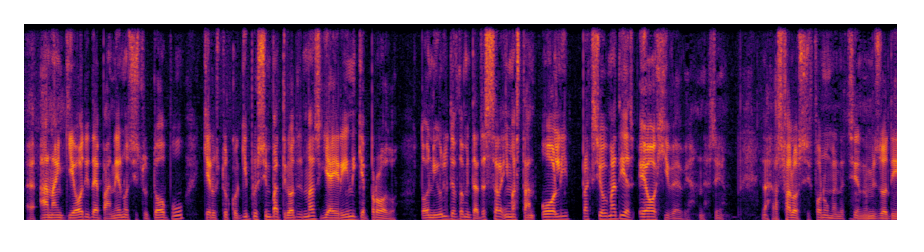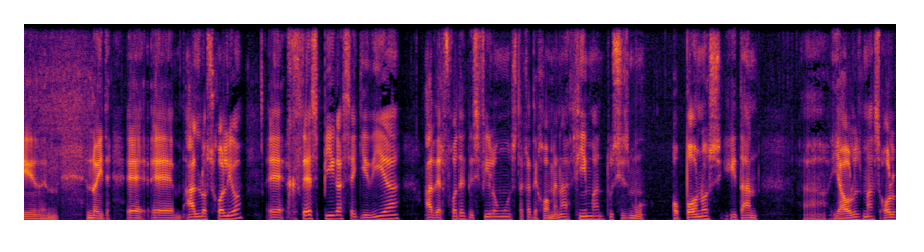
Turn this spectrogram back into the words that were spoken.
ε, αναγκαιότητα επανένωσης του τόπου και τους τουρκοκύπριους συμπατριώτες μας για ειρήνη και πρόοδο. Τον Ιούλιο του 1974 ήμασταν όλοι πραξιωματίε. Ε, όχι βέβαια. Ναι, Ασφαλώς συμφωνούμε, έτσι, νομίζω ότι δεν εννοείται. Ε, ε, άλλο σχόλιο. Ε, Χθες πήγα σε κηδεία αδερφότερη της φίλου μου στα κατεχόμενα, θύμα του σεισμού. Ο πόνος ήταν για όλους μας, όλοι,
